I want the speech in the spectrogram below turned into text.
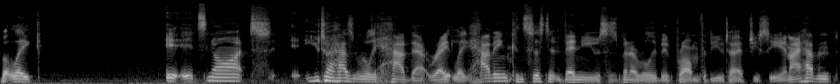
but like it's not Utah hasn't really had that, right? Like having consistent venues has been a really big problem for the Utah FGC. And I haven't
